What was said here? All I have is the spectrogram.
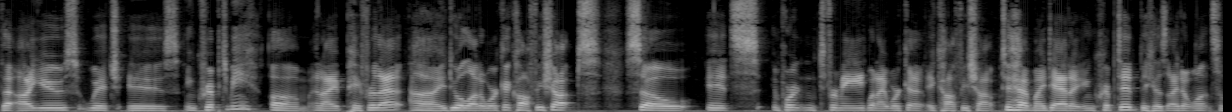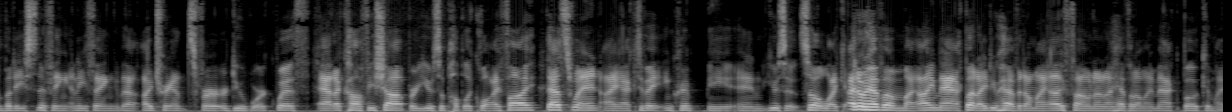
that I use which is EncryptMe, um, and I pay for that. I do a lot of work at coffee shops, so it's important for me when I work at a coffee shop to have my data encrypted because I don't want somebody sniffing anything that I transfer or do work with at a coffee shop or use a public Wi-Fi. That's when I activate EncryptMe and use it. So like I don't have it on my iMac, but I do have it on my iPhone and I have it on my MacBook and my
